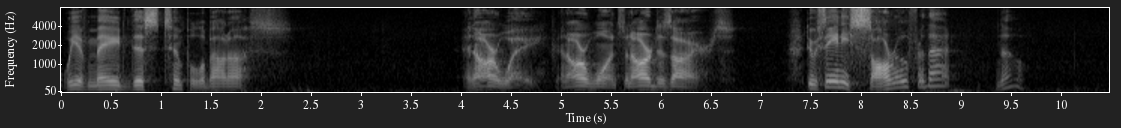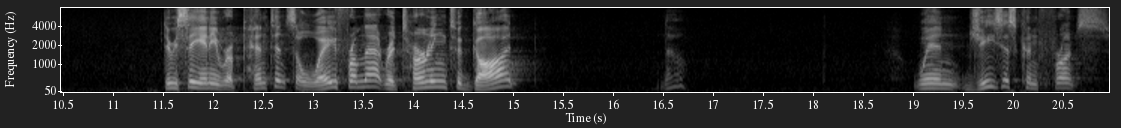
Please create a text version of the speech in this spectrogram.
we have made this temple about us and our way and our wants and our desires. Do we see any sorrow for that? No. Do we see any repentance away from that, returning to God? No. When Jesus confronts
